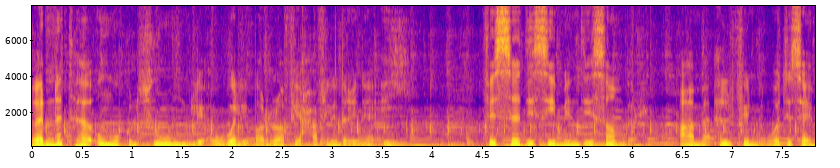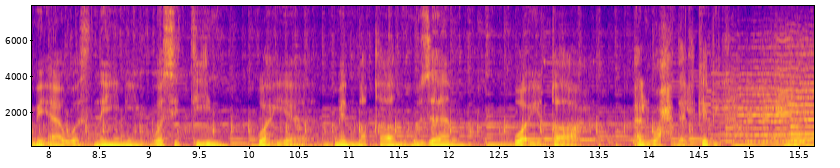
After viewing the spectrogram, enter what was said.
غنتها أم كلثوم لأول مرة في حفل غنائي في السادس من ديسمبر عام 1962 وهي من مقام هزام وإيقاع الوحدة الكبيرة.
